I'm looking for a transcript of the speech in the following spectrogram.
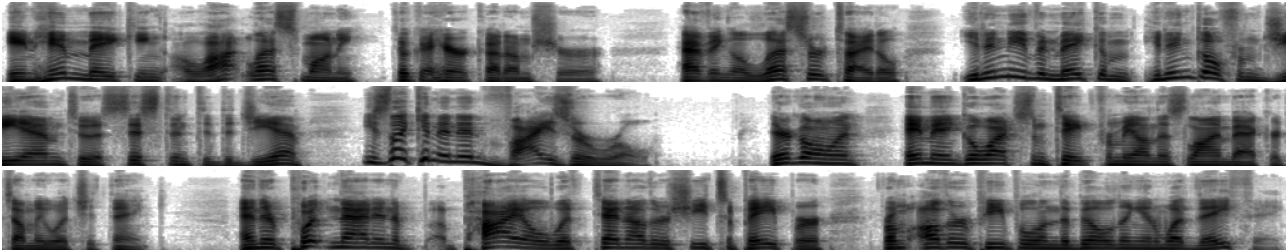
in him making a lot less money, took a haircut, I'm sure, having a lesser title. You didn't even make him, he didn't go from GM to assistant to the GM. He's like in an advisor role. They're going, hey man, go watch some tape for me on this linebacker. Tell me what you think. And they're putting that in a, a pile with 10 other sheets of paper from other people in the building and what they think.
